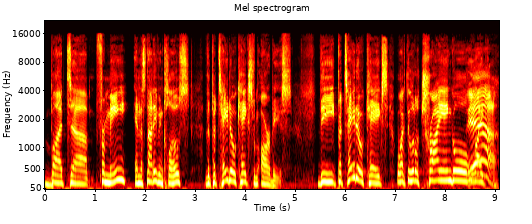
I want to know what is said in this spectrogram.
But uh, for me, and it's not even close, the potato cakes from Arby's. The potato cakes were like the little triangle, Yeah, like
